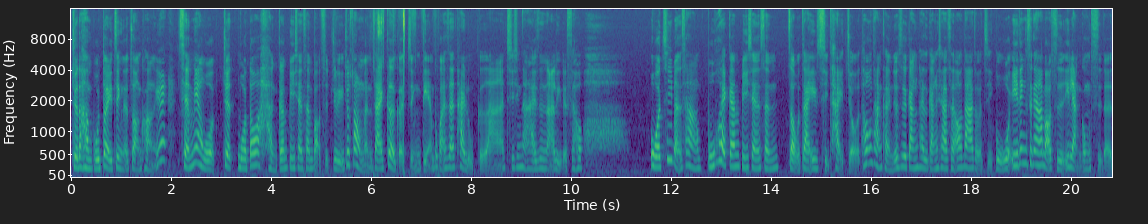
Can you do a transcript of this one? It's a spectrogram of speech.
觉得很不对劲的状况。因为前面我觉我都很跟 B 先生保持距离，就算我们在各个景点，不管是在泰鲁阁啊、七星潭还是哪里的时候。我基本上不会跟 B 先生走在一起太久，通常可能就是刚开始刚下车，哦，大家走几步，我一定是跟他保持一两公尺的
